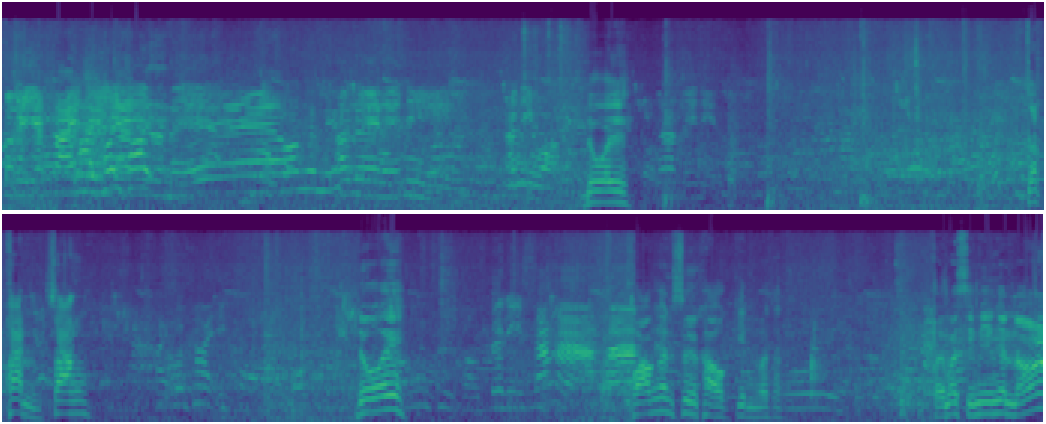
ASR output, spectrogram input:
ปกติจะขายเลยแน่เลยอันไหนไหนนี่อันนี้วะโดยงานไหนนี่จักพันสั่งโดยตัวดีสหาค่ะ ขอเงินซื้อข้าวกินว่าซั่น ข่อยมาสิมีเงินเนาะ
